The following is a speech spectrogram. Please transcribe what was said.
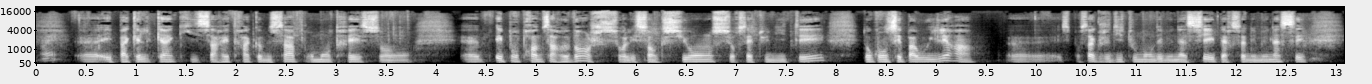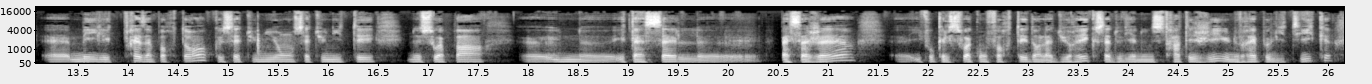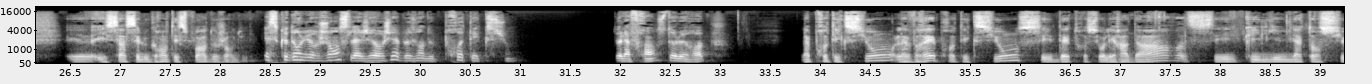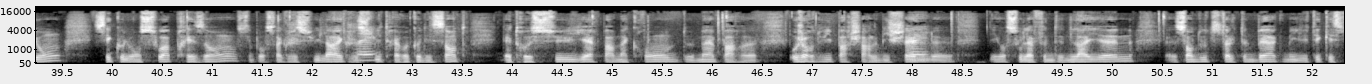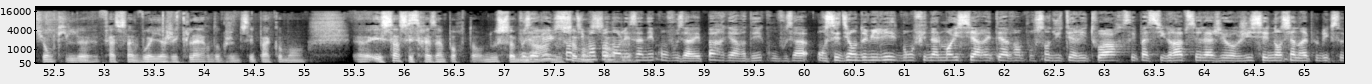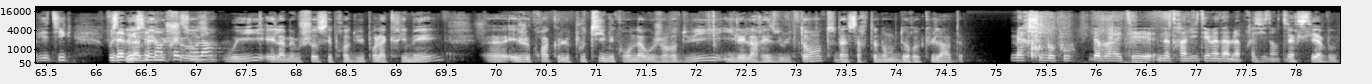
euh, et pas quelqu'un qui s'arrêtera comme ça pour montrer son et pour prendre sa revanche sur les sanctions, sur cette unité. Donc on ne sait pas où il ira. c'est pour ça que je dis tout le monde est menacé et personne n'est menacé. mais il est très important que cette union, cette unité ne soit pas euh, une euh, étincelle euh, passagère. Il faut qu'elle soit confortée dans la durée, que ça devienne une stratégie, une vraie politique. Et ça, c'est le grand espoir d'aujourd'hui. Est-ce que dans l'urgence, la Géorgie a besoin de protection de la France, de l'Europe? La protection, la vraie protection, c'est d'être sur les radars, c'est qu'il y ait une attention, c'est que l'on soit présent. C'est pour ça que je suis là et que je suis très reconnaissante d'être reçue hier par Macron, demain par, euh, aujourd'hui par Charles Michel euh, et Ursula von der Leyen, euh, sans doute Stoltenberg, mais il était question qu'il fasse un voyage éclair, donc je ne sais pas comment. et ça, c'est très important. Nous sommes vous là. Vous avez eu le sentiment pendant les années qu'on vous avait pas regardé, qu'on vous a, on s'est dit en 2008, bon, finalement, il s'est arrêté à 20% du territoire, c'est pas si grave c'est la Géorgie, c'est une ancienne république soviétique. Vous avez eu cette impression-là? Oui, et la même chose s'est produite pour la Crimée. Euh, et je crois que le Poutine qu'on a aujourd'hui, il est la résultante d'un certain nombre de reculades. Merci beaucoup d'avoir été notre invitée, Madame la Présidente. Merci à vous.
